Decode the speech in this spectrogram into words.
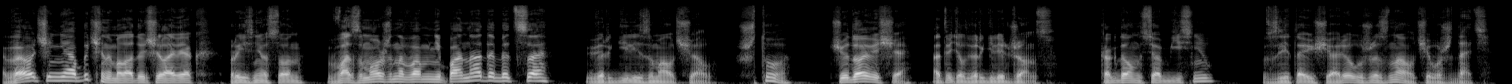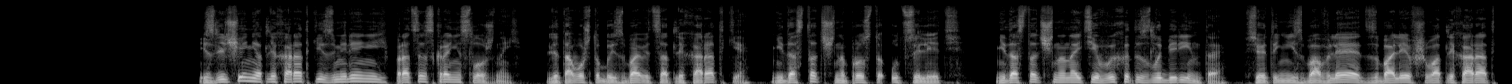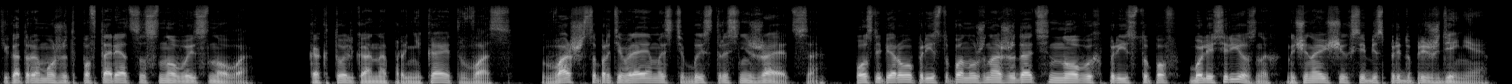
«Вы очень необычный молодой человек», — произнес он. «Возможно, вам не понадобится...» Вергилий замолчал. «Что?» «Чудовище», — ответил Вергилий Джонс. Когда он все объяснил, Взлетающий орел уже знал, чего ждать. Излечение от лихорадки измерений – процесс крайне сложный. Для того, чтобы избавиться от лихорадки, недостаточно просто уцелеть. недостаточно найти выход из лабиринта. Все это не избавляет заболевшего от лихорадки, которая может повторяться снова и снова. Как только она проникает в вас, ваша сопротивляемость быстро снижается. После первого приступа нужно ожидать новых приступов, более серьезных, начинающихся без предупреждения.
